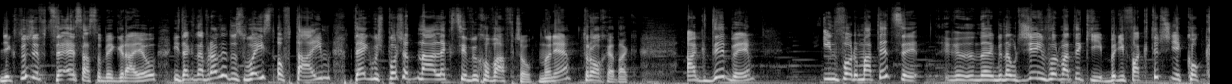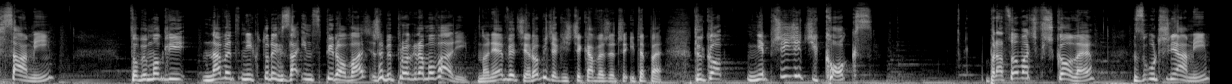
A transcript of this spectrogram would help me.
niektórzy w CS-a sobie grają i tak naprawdę to jest waste of time, tak jakbyś poszedł na lekcję wychowawczą, no nie? Trochę tak. A gdyby informatycy, jakby nauczyciele informatyki byli faktycznie koksami, to by mogli nawet niektórych zainspirować, żeby programowali. No nie, wiecie, robić jakieś ciekawe rzeczy itp. Tylko nie przyjdzie ci koks pracować w szkole z uczniami,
